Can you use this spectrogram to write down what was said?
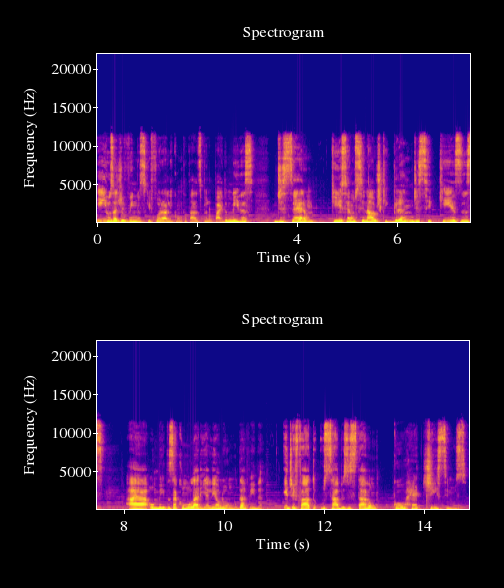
E os adivinhos que foram ali contatados pelo pai do Midas disseram que isso era um sinal de que grandes riquezas a, o Midas acumularia ali ao longo da vida. E de fato, os sábios estavam corretíssimos.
